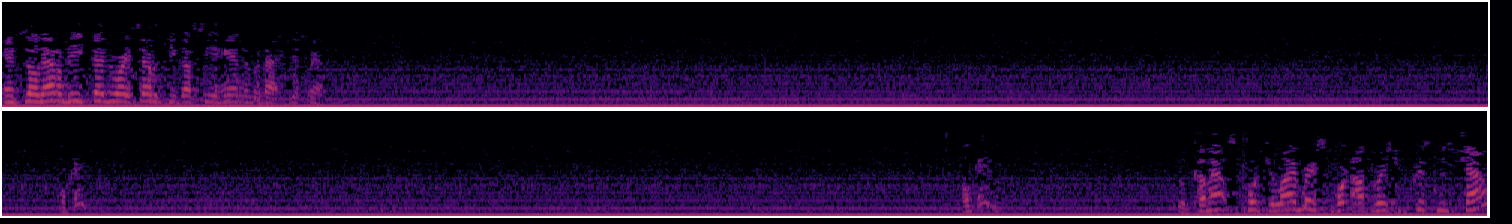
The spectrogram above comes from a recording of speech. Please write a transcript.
And so that'll be February 17th. I see a hand in the back. Yes, ma'am. Support your library, support Operation Christmas Child,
